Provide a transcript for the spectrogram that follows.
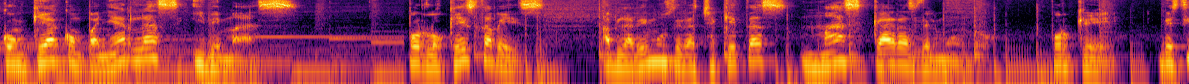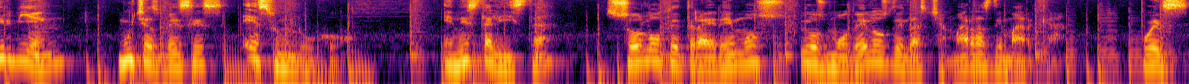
con qué acompañarlas y demás. Por lo que esta vez hablaremos de las chaquetas más caras del mundo, porque vestir bien muchas veces es un lujo. En esta lista solo te traeremos los modelos de las chamarras de marca, pues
